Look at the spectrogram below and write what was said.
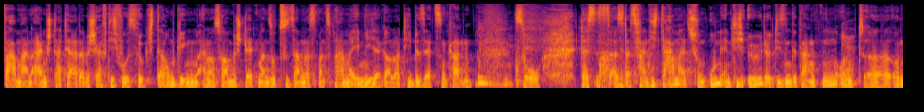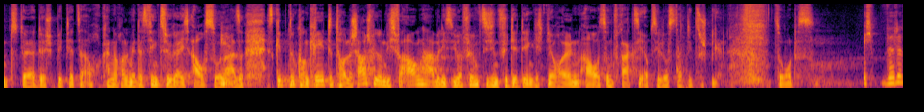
war mal an einem Stadttheater beschäftigt, wo es wirklich darum ging, ein Ensemble stellt man so zusammen, dass man zweimal Emilia Galotti besetzen kann. so, das ist, also das fand ich damals schon unendlich öde, diesen Gedanken und, ja. äh, und der, der spielt jetzt auch keine Rolle mehr. Deswegen zögere ich auch so. Ne? Ja. Also es gibt eine konkrete, tolle Schauspielerin, die ich vor Augen habe, die ist über 50 und für die denke ich mir Rollen aus und frage sie, ob sie Lust hat, die zu spielen. So, das ich würde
